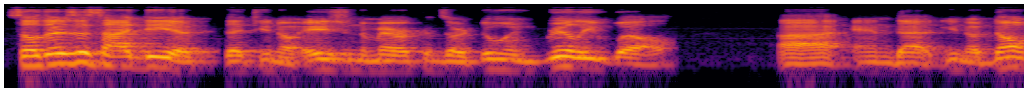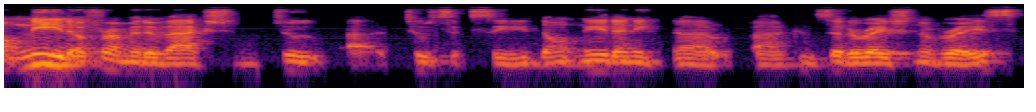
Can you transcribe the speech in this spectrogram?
So there's this idea that you know Asian Americans are doing really well, uh, and that you know don't need affirmative action to uh, to succeed, don't need any uh, uh, consideration of race.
